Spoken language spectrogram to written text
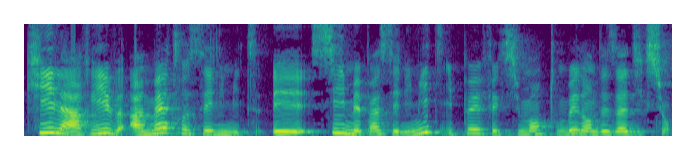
qu'il arrive à mettre ses limites. Et s'il met pas ses limites, il peut effectivement tomber dans des addictions.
